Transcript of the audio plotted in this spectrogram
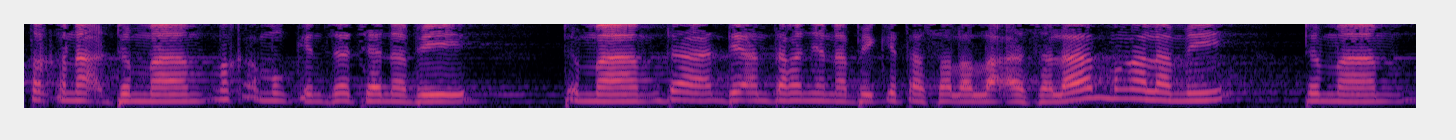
terkena demam, maka mungkin saja Nabi demam dan di antaranya Nabi kita Shallallahu Alaihi Wasallam mengalami demam.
